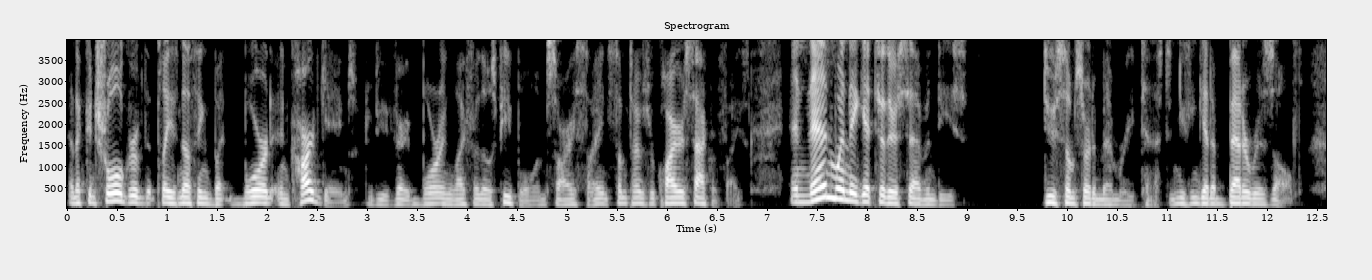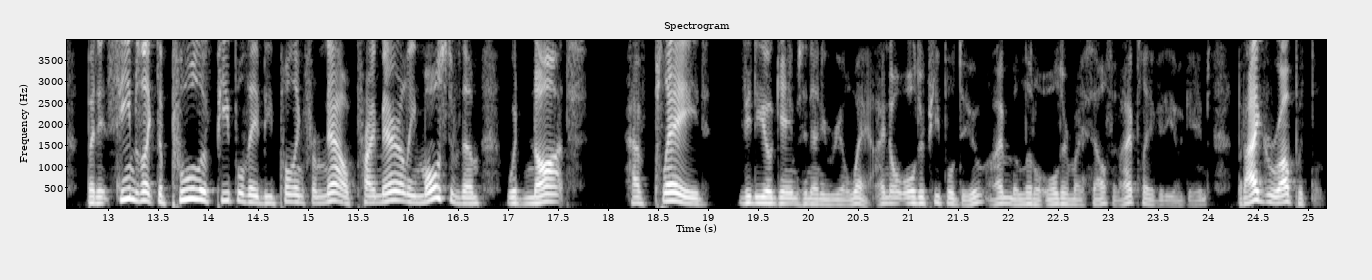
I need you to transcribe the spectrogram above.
and a control group that plays nothing but board and card games, which would be a very boring life for those people. I'm sorry. Science sometimes requires sacrifice. And then when they get to their seventies, do some sort of memory test and you can get a better result. But it seems like the pool of people they'd be pulling from now, primarily most of them would not have played video games in any real way. I know older people do. I'm a little older myself and I play video games, but I grew up with them.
